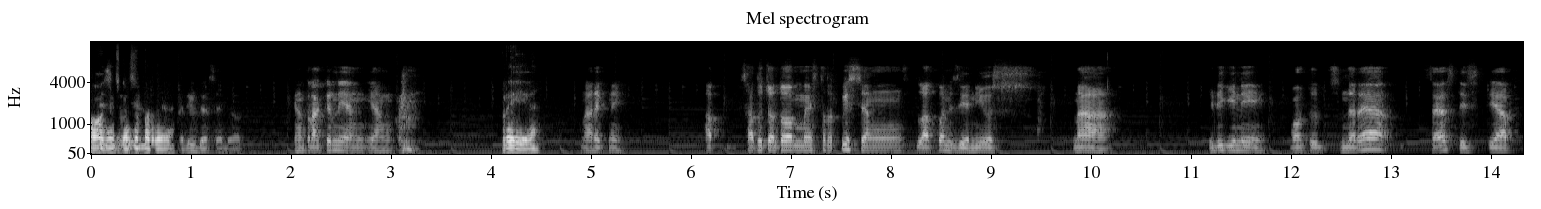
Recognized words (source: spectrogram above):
Oh engagement customer ya. Tadi udah saya jawab. Yang terakhir nih yang yang Ray ya. Menarik nih. Satu contoh masterpiece yang dilakukan di Zenius. Nah, jadi gini, waktu sebenarnya saya di setiap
